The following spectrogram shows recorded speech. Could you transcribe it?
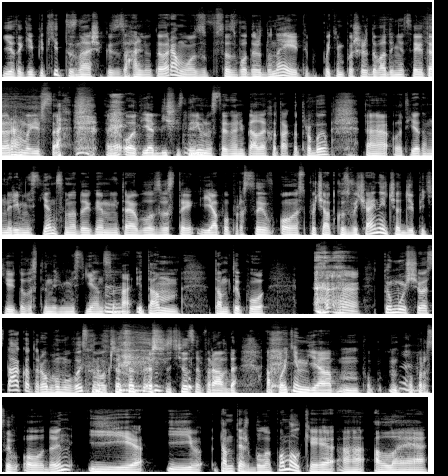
є такий підхід, ти знаєш якусь загальну теорему, все зводиш до неї, типу, потім пишеш доведення цієї теореми і все. Е, От я більшість нерівностей на олімпіадах отак от робив. Е, От є там нерівність Єнсена, до якої мені треба було звести. І я попросив о, спочатку звичайний чат GPT довести нерівність Єнсена, і там, там, типу. Тому що ось так от робимо висновок, що це, що, це правда. А потім я попросив О1, і, і там теж були помилки, а, але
